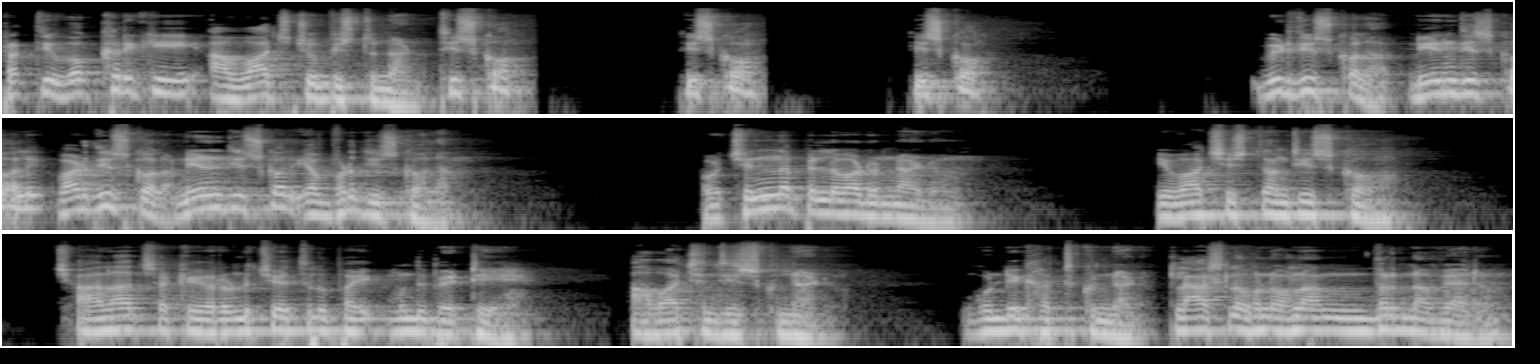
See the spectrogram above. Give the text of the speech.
ప్రతి ఒక్కరికి ఆ వాచ్ చూపిస్తున్నాడు తీసుకో. తీసుకో. తీసుకో. వీడు తీసుకోవాలా? నేను తీసుకోవాలి? వాడు తీసుకోవాలా? నేను తీసుకోవాలి? ఎవడు తీసుకోవాలా? ఒక చిన్న పిల్లవాడు ఉన్నాడు ఈ వాచ్ ఇస్తాను తీసుకో. చాలా చక్కగా రెండు చేతులపై ముందు పెట్టి ఆ వాచ్ని తీసుకున్నాడు. గుండెకి హత్తుకున్నాడు. క్లాస్లో ఉన్న వాళ్ళందరూ నవ్వారు.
